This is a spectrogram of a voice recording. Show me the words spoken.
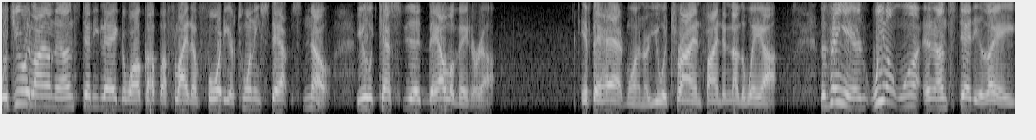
Would you rely on an unsteady leg to walk up a flight of 40 or 20 steps? No. You would test the, the elevator up if they had one, or you would try and find another way up. The thing is, we don't want an unsteady leg.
